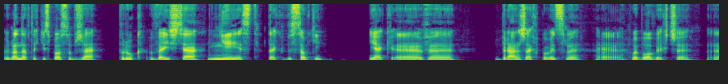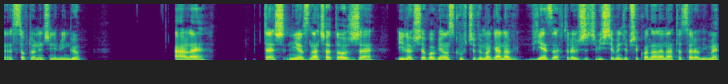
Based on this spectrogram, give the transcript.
wygląda w taki sposób, że próg wejścia nie jest tak wysoki jak e, w branżach powiedzmy webowych czy software engineeringu, ale też nie oznacza to, że ilość obowiązków czy wymagana wiedza, która już rzeczywiście będzie przekładana na to, co robimy,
